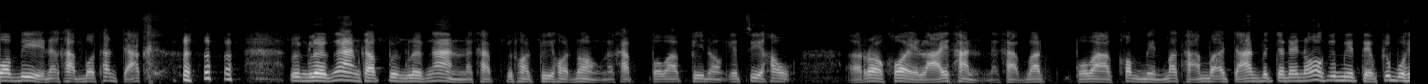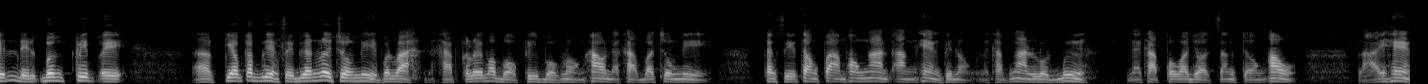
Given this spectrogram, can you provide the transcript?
บอบบี้นะครับบท่านจักเพิ่งเลิกงานครับเพิ่งเลิกงานนะครับคือฮอดพี่ฮอดน้องนะครับ เพราะว่าพี่น้องเอฟซีเฮารอคอยหลายท่านนะครับว่าเพราะว่าคอมเมนต์มาถามว่าอาจารย์เป็นจะได้เนาะคือมีแต่คือบ่เห็นเด็เบิ่งคลิปเอ เกี่ยวกับเลี้ยงไส้เดือนเลยช่วงนี้เพิ่นว่านะครับก็เลยมาบอกพี่บอกน้องเฮานะครับ ว่าช่วงนี้ทั้งสีทองฟาร์มเฮางานอังแห้งพี่น้องนะครับ งานหล่นมือนะครับเพราะว่ายอดสั่งจองเฮาหลายแห้ง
